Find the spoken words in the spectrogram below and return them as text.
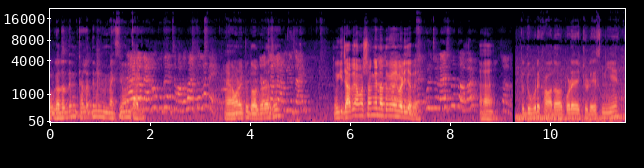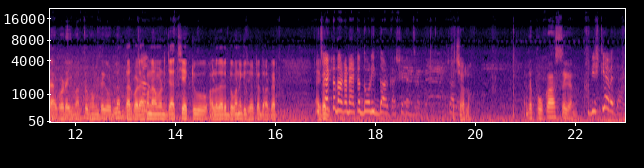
কলকাতার দিন খেলার দিন ম্যাক্সিমাম থাকে হ্যাঁ আমার একটু দরকার আছে। তুমি কি যাবে আমার সঙ্গে না তুমি ওই বাড়ি যাবে? হ্যাঁ। তো দুপুরে খাওয়া দাওয়ার পরে একটু রেস্ট নিয়ে তারপরে এইমাত্র ঘুম থেকে উঠলাম। তারপরে এখন আমরা যাচ্ছি একটু হলদারের দোকানে কিছু একটা দরকার। একটা একটা দরকার একটা দড়ির দরকার সেটার জন্য। চলো। এটা পোকা আসছে কেন? বৃষ্টি হবে তাই।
